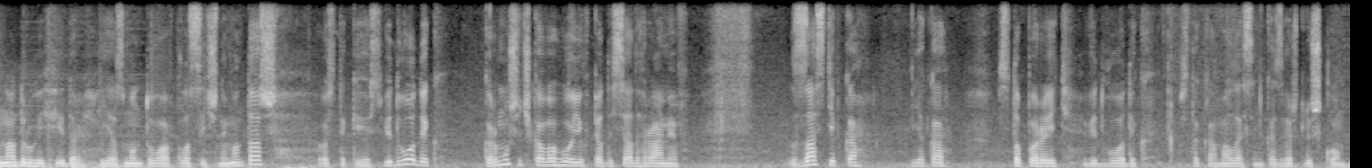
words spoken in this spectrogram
На другий фідер я змонтував класичний монтаж. Ось такий ось відводик, кормушечка вагою в 50 грамів, застіпка, яка стопорить відводик, ось така малесенька з вертлюжком.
